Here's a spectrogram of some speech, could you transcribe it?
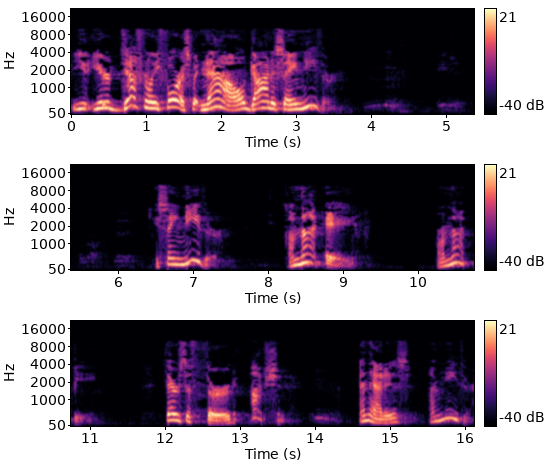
You, you're definitely for us, but now God is saying neither. He's saying neither. I'm not A or I'm not B. There's a third option, and that is I'm neither.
